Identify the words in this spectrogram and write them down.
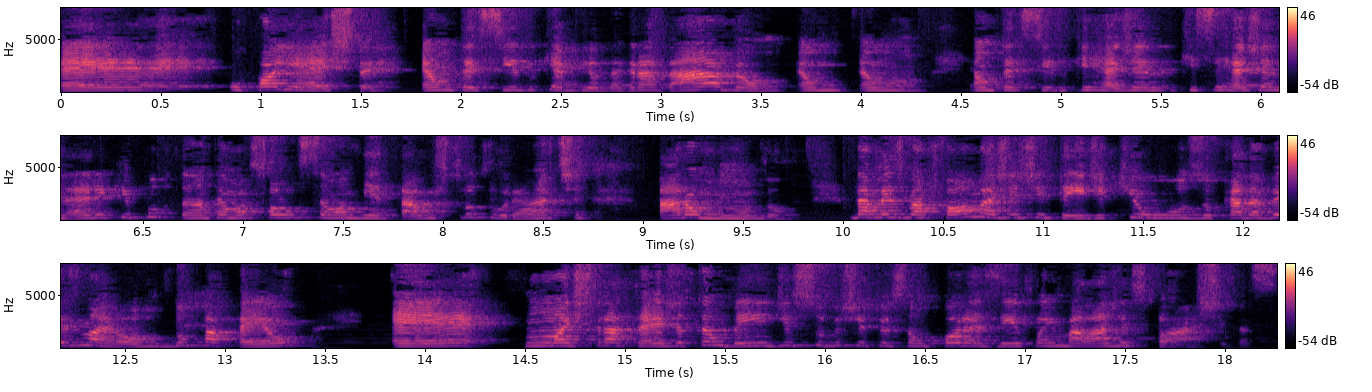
é o poliéster. É um tecido que é biodegradável, é um, é um, é um tecido que, regen, que se regenera e que, portanto, é uma solução ambiental estruturante para o mundo. Da mesma forma, a gente entende que o uso cada vez maior do papel é uma estratégia também de substituição, por exemplo, a embalagens plásticas.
